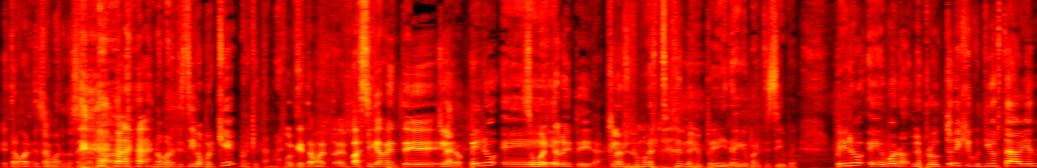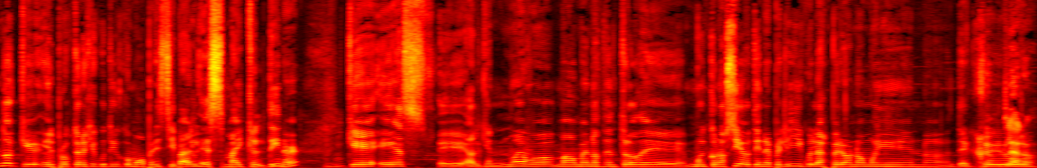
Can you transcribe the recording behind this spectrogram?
Está muerto. Está muerto, sí. acaba No participa, ¿por qué? Porque está muerto. Porque está muerto. Es básicamente. Claro, pero. eh, Su muerte lo impedirá. Claro, su muerte lo impedirá que participe. Pero, eh, bueno, los productores ejecutivos estaba viendo que el productor ejecutivo como principal es Michael Dinner, que es eh, alguien nuevo, más o menos dentro de. Muy conocido, tiene películas, pero no muy. no- de Crew. Claro.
